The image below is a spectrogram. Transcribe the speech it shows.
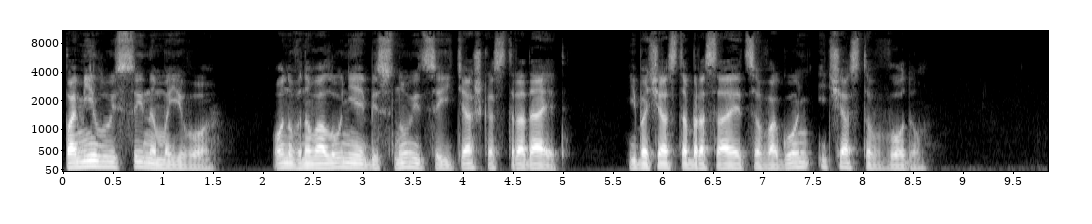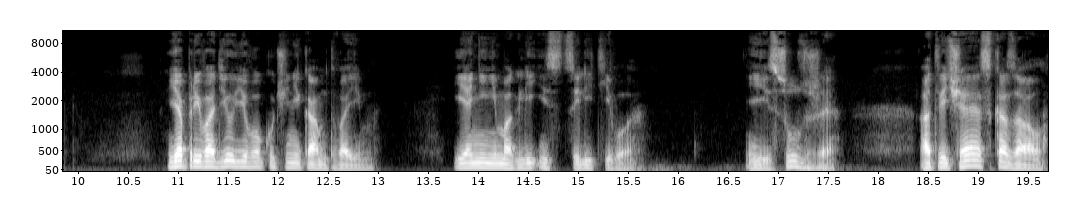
помилуй сына моего, он в новолуние беснуется и тяжко страдает, ибо часто бросается в огонь и часто в воду. Я приводил его к ученикам твоим, и они не могли исцелить его. Иисус же, отвечая, сказал,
